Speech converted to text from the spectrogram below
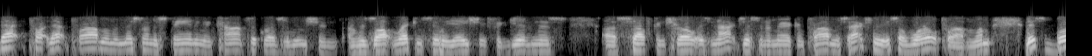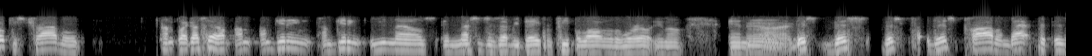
that pro- that problem of misunderstanding and conflict resolution, a result reconciliation, forgiveness, uh, self control is not just an American problem. It's actually it's a world problem. I'm, this book has traveled. I'm, like I said, I'm, I'm I'm getting I'm getting emails and messages every day from people all over the world. You know, and uh, Mm. this this this this problem that is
